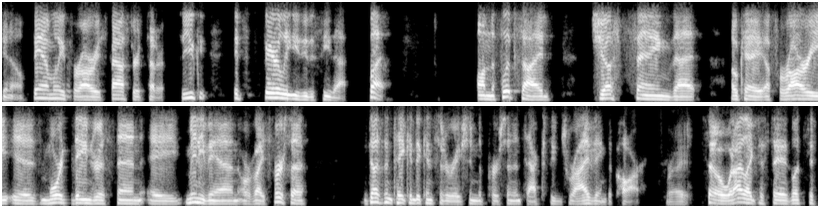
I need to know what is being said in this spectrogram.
you know family hmm. ferrari's faster et cetera. So you could it's fairly easy to see that. But on the flip side just saying that okay a ferrari is more dangerous than a minivan or vice versa doesn't take into consideration the person that's actually driving the car. Right. So what I like to say is, let's just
